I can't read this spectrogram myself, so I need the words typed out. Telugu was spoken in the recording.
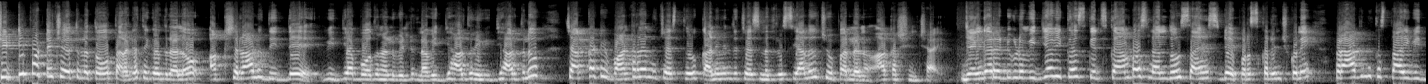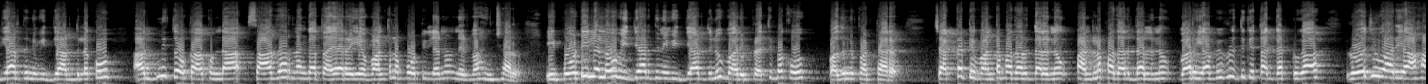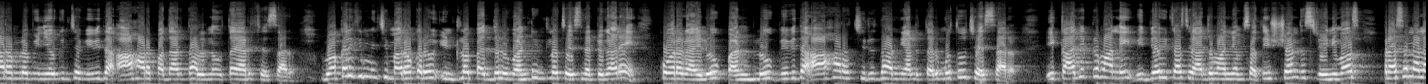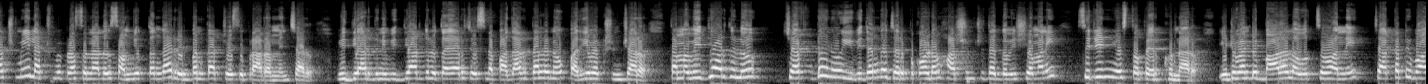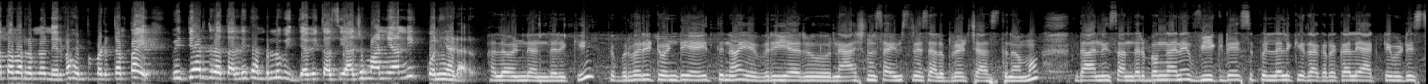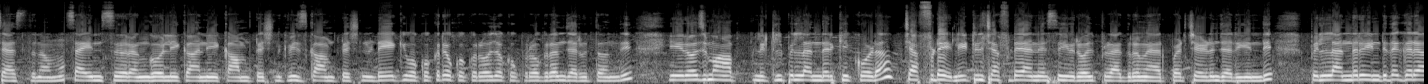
చిట్టి పొట్టి చేతులతో తరగతి గదులలో అక్షరాలు దిద్దే విద్యా బోధనలు వింటున్న విద్యార్థిని విద్యార్థులు చక్కటి వంటలను చేస్తూ కనువిందు చేసిన దృశ్యాలు చూపర్లను ఆకర్షించాయి. జంగారెడ్డిగూడెం విద్యా వికాస్ కిడ్స్ క్యాంపస్ నందు సైన్స్ డే పురస్కరించుకుని ప్రాథమిక స్థాయి విద్యార్థిని విద్యార్థులకు అగ్నితో కాకుండా సాధారణంగా తయారయ్యే వంటల పోటీలను నిర్వహించారు. ఈ పోటీలలో విద్యార్థిని విద్యార్థులు వారి ప్రతిభకు పదును పట్టారు. చక్కటి వంట పదార్థాలను పండ్ల పదార్థాలను వారి అభివృద్ధికి తగ్గట్టుగా రోజువారీ ఆహారంలో వినియోగించే వివిధ ఆహార పదార్థాలను తయారు చేశారు. ఒకరికి మించి మరొకరు ఇంట్లో పెద్దలు వంటింట్లో చేసినట్టుగానే కూరగాయలు పండ్లు వివిధ ఆహార చిరుధాన్యాలు తరుముతూ చేశారు. ఈ కార్యక్రమాన్ని విద్యా వికాస్ యాజమాన్యం సతీష్ చంద్ శ్రీనివాస్ ప్రసన్న లక్ష్మి లక్ష్మి ప్రసన్నలు సంయుక్తంగా రిబ్బన్ కట్ చేసి ప్రారంభించారు. విద్యార్థిని విద్యార్థులు తయారు చేసిన పదార్థాలను పర్యవేక్షించారు. తమ విద్యార్థులు చెఫ్ డేను ఈ విధంగా జరుపుకోవడం హర్షించదగ్గ విషయమని సిటీ న్యూస్తో పేర్కొన్నారు. ఇటువంటి బాలల ఉత్సవాన్ని చక్కటి వాతావరణంలో నిర్వహింపబడటంపై విద్యార్థుల తల్లిదండ్రులు విద్యా వికాస్ యాజమాన్యాన్ని కొనియాడారు. హలో అండి అందరికీ. February twenty eighth every year national science day celebrate చేస్తున్నాము. దాని సందర్భంగానే వీక్ డేస్ పిల్లలకి రకరకాల యాక్టివిటీస్ చేస్తున్నాము. సైన్స్ రంగోలీ కానీ కాంపిటీషన్ క్విజ్ కాంపిటీషన్ డేకి ఒక్కొక్కరి ఒక్కొక్క రోజు ఒక్కొక్క ప్రోగ్రామ్ జరుగుతుంది. ఈ రోజు మా లిటిల్ పిల్లలందరికీ కూడా chef day little chef day అనేసి ఈ రోజు ప్రోగ్రామ్ ఏర్పాటు చేయడం జరిగింది. పిల్లలందరూ ఇంటి దగ్గర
